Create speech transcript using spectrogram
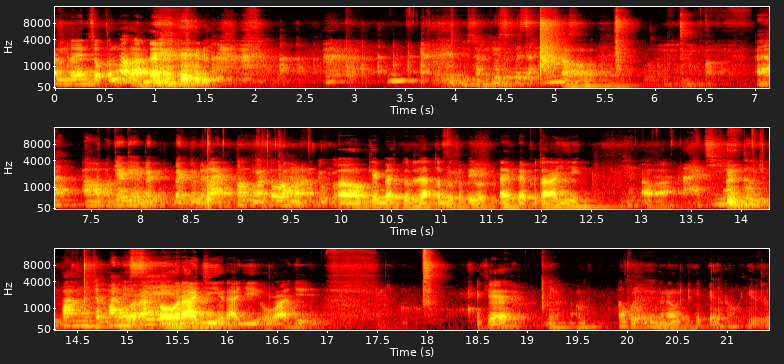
anda ini sok kenal anda Eh, serius, serius. oh. Eh, oh, oke oke back back to the laptop nggak tahu orang juga. Oh, Oke, back to the laptop dulu ke Pi- eh, Pi Putra Raji. Oh, Raji itu Jepang Jepang oh, Ra- oh, Raji, Raji, oh, Raji. Oke. Ya, aku lagi mana udah kayak gitu.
